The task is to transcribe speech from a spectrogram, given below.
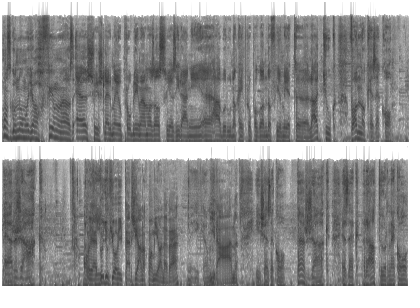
Azt gondolom, hogy a film az első és legnagyobb problémám az az, hogy az iráni e, háborúnak egy propagandafilmét látjuk. Vannak ezek a perzsák, aki... Ugye, tudjuk jól, hogy Perzsiának ma mi a neve? Igen. Irán. És ezek a perzsák, ezek rátörnek a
